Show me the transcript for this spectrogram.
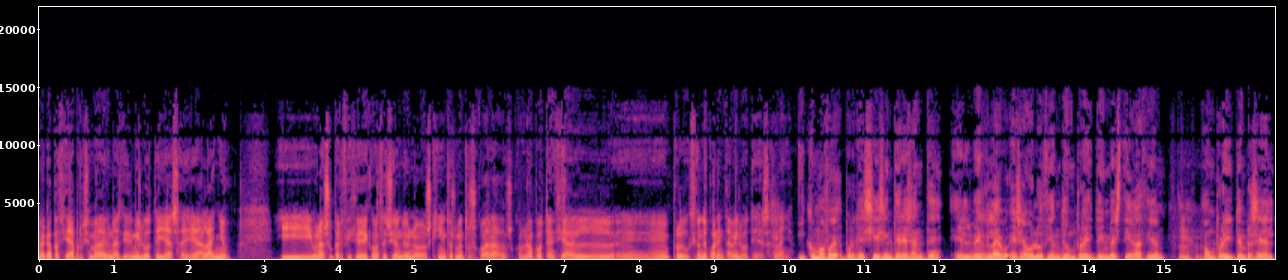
una capacidad aproximada de unas 10.000 botellas eh, al año y una superficie de concesión de unos 500 metros cuadrados, con una potencial eh, producción de 40.000 botellas al año. ¿Y cómo fue? Porque sí es interesante el ver la, esa evolución de un proyecto de investigación a un proyecto empresarial.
